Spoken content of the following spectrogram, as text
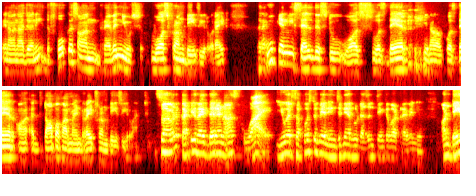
you know in our journey the focus on revenues was from day zero right Correct. who can we sell this to was was there you know was there on, at the top of our mind right from day zero actually So I want to cut you right there and ask why you were supposed to be an engineer who doesn't think about revenue. On day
